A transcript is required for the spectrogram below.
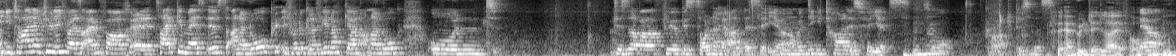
Digital natürlich, weil es einfach äh, zeitgemäß ist, analog. Ich fotografiere noch gern analog und das ist aber für besondere Anlässe eher. Aber digital ist für jetzt. So, gerade Business. Für Everyday Life auch. Ja. irgendwie.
